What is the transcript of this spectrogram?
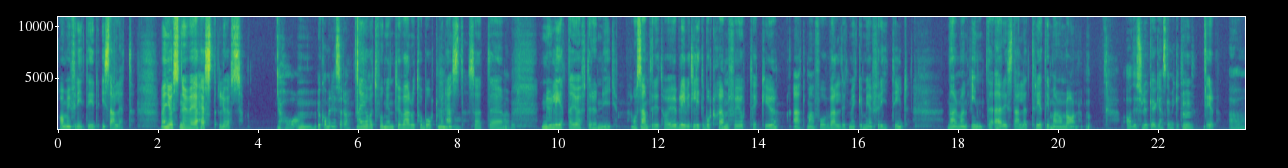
av min fritid i stallet. Men just nu är jag hästlös. Jaha, Mm. hur kommer det sig då? Nej, jag var tvungen tyvärr att ta bort min häst. Så att, eh, Ja. Nu letar jag efter en ny. Och samtidigt har jag ju blivit lite bortskämd för jag upptäcker ju att man får väldigt mycket mer fritid när man inte är i stallet tre timmar om dagen. Ja, det slukar ju ganska mycket tid. Mm, det är det. Ja.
